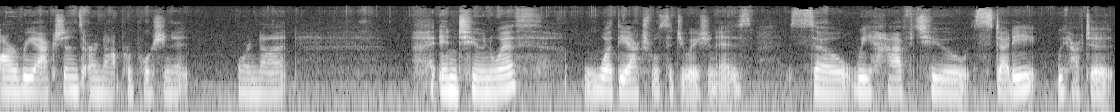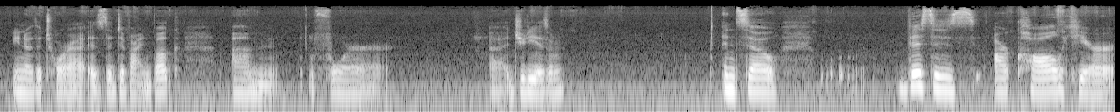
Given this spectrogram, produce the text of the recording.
our reactions are not proportionate or not in tune with what the actual situation is. So we have to study. We have to, you know, the Torah is the divine book um, for uh, Judaism. And so this is our call here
